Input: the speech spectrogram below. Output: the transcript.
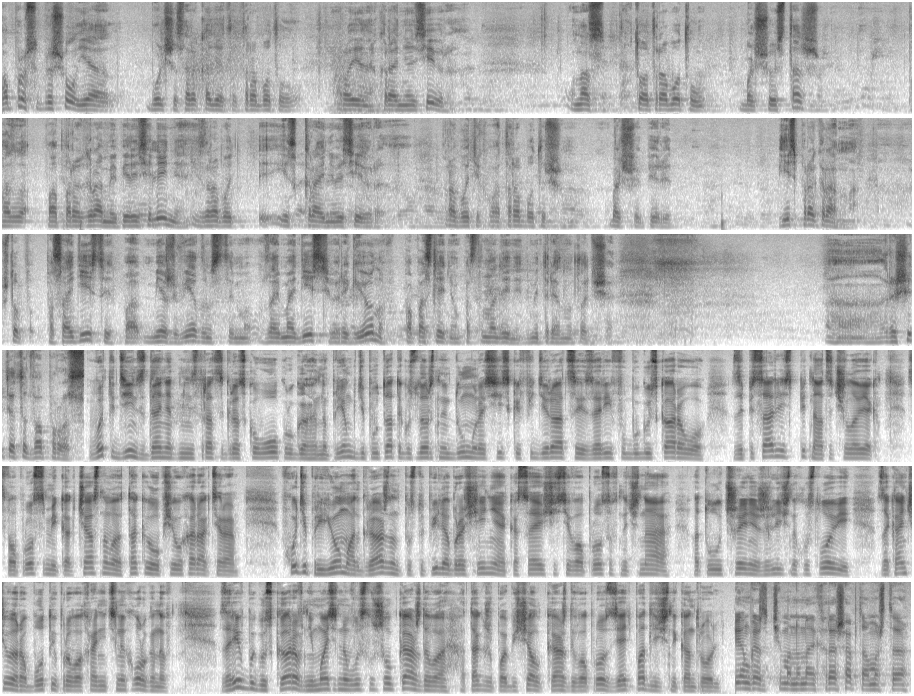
Вопрос пришел, я больше 40 лет отработал в районах Крайнего Севера. У нас, кто отработал большой стаж по, по программе переселения из, работ, из Крайнего Севера, работников, отработавших большой период, есть программа, чтобы посодействовать по межведомственному взаимодействию регионов по последнему постановлению Дмитрия Анатольевича, э, решить этот вопрос. В этот день в здании администрации городского округа на прием к депутату Государственной Думы Российской Федерации Зарифу Бугускарову записались 15 человек с вопросами как частного, так и общего характера. В ходе приема от граждан поступили обращения, касающиеся вопросов, начиная от улучшения жилищных условий, заканчивая работой правоохранительных органов. Зариф Бугускаров внимательно выслушал каждого, а также пообещал каждый вопрос взять под личный контроль. Прием граждан, чем она хороша, потому что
